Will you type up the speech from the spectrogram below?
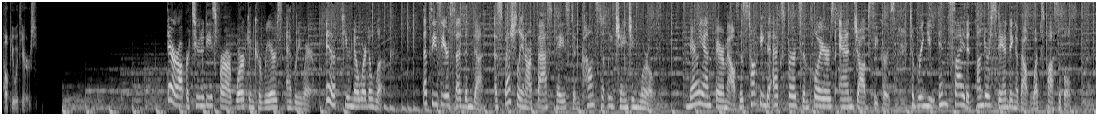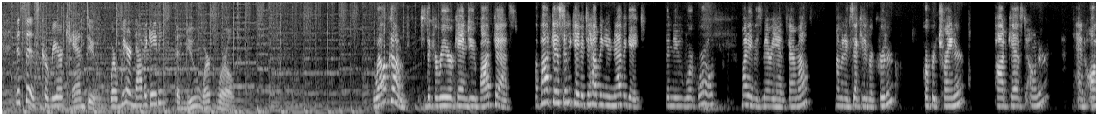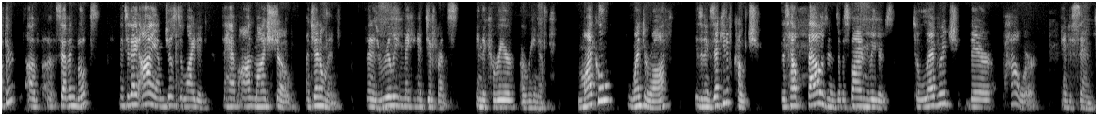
help you with yours. There are opportunities for our work and careers everywhere, if you know where to look. That's easier said than done, especially in our fast paced and constantly changing world. Marianne Faremouth is talking to experts, employers, and job seekers to bring you insight and understanding about what's possible. This is Career Can Do, where we're navigating the new work world. Welcome to the Career Can Do podcast a podcast dedicated to helping you navigate the new work world. My name is Marianne Faremouth. I'm an executive recruiter, corporate trainer, podcast owner, and author of uh, seven books. And today I am just delighted to have on my show a gentleman that is really making a difference in the career arena. Michael Wenderoth is an executive coach that has helped thousands of aspiring leaders to leverage their power and ascend.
